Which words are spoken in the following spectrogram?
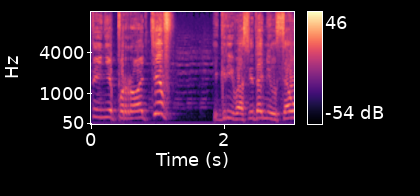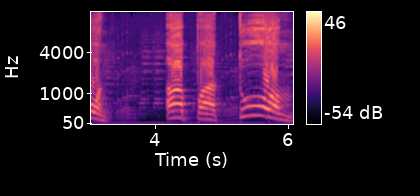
ты не против?» Игриво осведомился он. «А потом...»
